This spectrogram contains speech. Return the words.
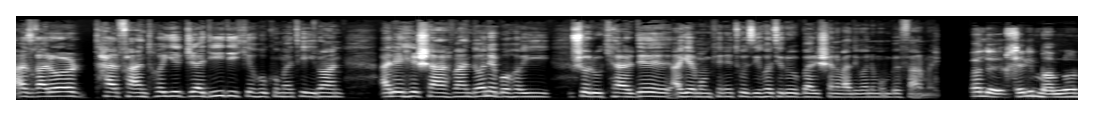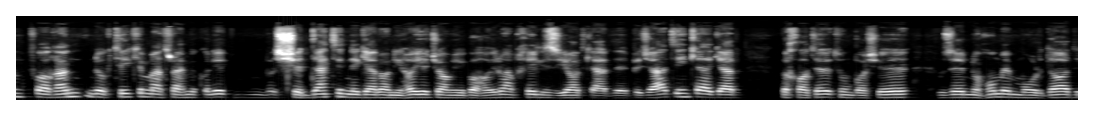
از قرار ترفندهای جدیدی که حکومت ایران علیه شهروندان باهایی شروع کرده. اگر ممکنه توضیحاتی رو برای شنوندگانمون بفرمایید. بله خیلی ممنون. واقعا نکته که مطرح می‌کنید شدت نگرانی های جامعه باهایی رو هم خیلی زیاد کرده. به جهت اینکه اگر به خاطرتون باشه روز نهم مرداد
